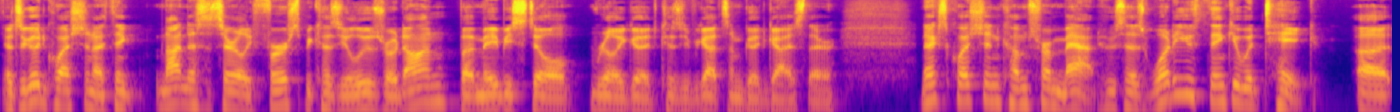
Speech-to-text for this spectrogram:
it's a good question. I think not necessarily first because you lose Rodon, but maybe still really good because you've got some good guys there. Next question comes from Matt, who says, "What do you think it would take uh,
